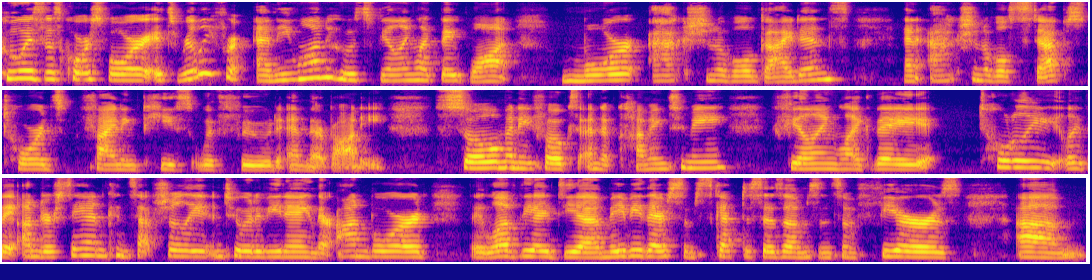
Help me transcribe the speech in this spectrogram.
Who is this course for? It's really for anyone who's feeling like they want more actionable guidance and actionable steps towards finding peace with food and their body. So many folks end up coming to me feeling like they totally like they understand conceptually intuitive eating they're on board they love the idea. Maybe there's some skepticisms and some fears um,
